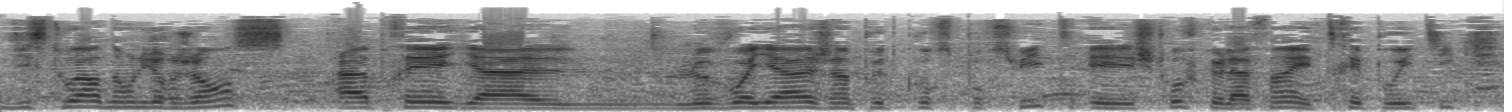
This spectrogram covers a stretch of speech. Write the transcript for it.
d'histoire dans l'urgence, après il y a le voyage, un peu de course-poursuite, et je trouve que la fin est très poétique.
